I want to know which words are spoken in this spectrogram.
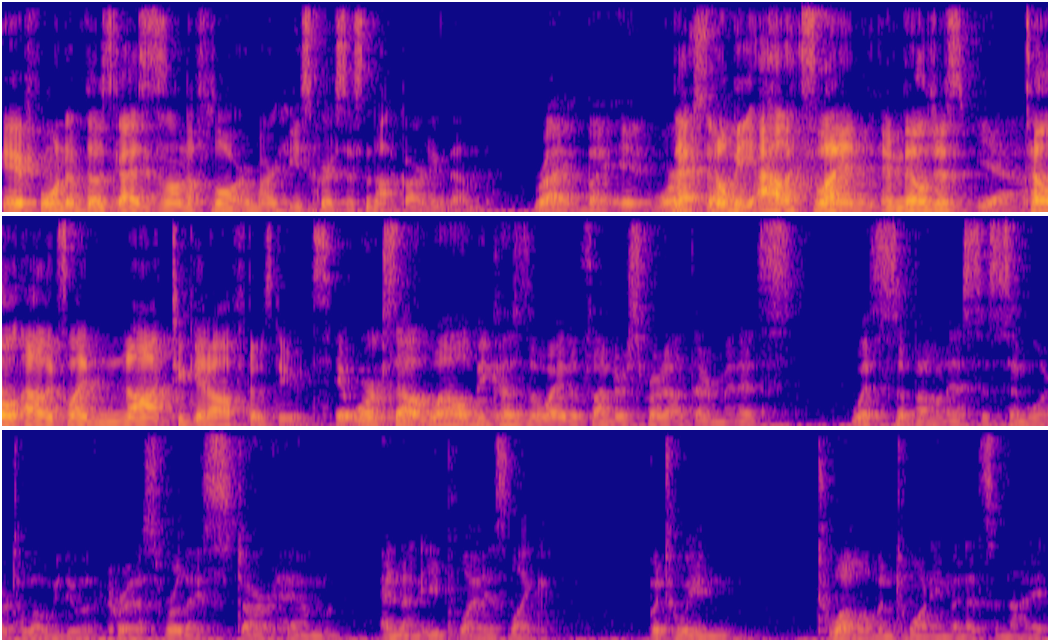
if one of those guys is on the floor, Marquese Chriss is not guarding them. Right. But it works. That it'll out- be Alex Len, and they'll just Yeah. tell Alex Len not to get off those dudes. It works out well because the way the Thunder spread out their minutes with Sabonis is similar to what we do with Chriss, where they start him and then he plays like between twelve and twenty minutes a night.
